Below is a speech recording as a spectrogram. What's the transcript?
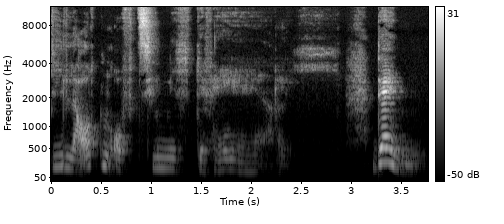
Die lauten oft ziemlich gefährlich. Denn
